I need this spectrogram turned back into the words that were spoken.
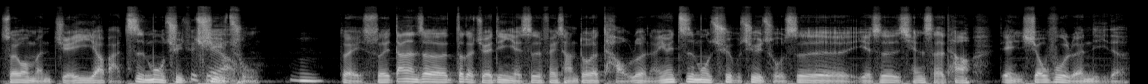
所以我们决议要把字幕去去除。嗯，对，所以当然这个这个决定也是非常多的讨论了，因为字幕去不去除是也是牵涉到电影修复伦理的。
